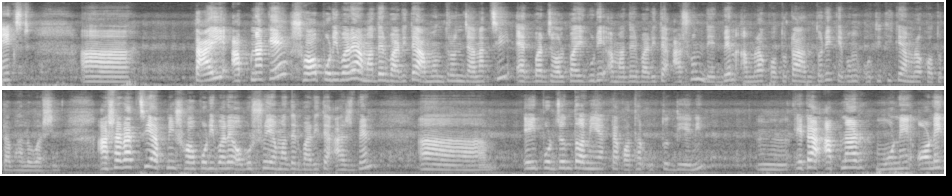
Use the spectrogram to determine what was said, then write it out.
নেক্সট তাই আপনাকে সপরিবারে আমাদের বাড়িতে আমন্ত্রণ জানাচ্ছি। একবার জলপাইগুড়ি আমাদের বাড়িতে আসুন, দেখবেন আমরা কতটা আন্তরিক এবং অতিথিকে আমরা কতটা ভালোবাসি। আশা রাখছি আপনি সপরিবারে অবশ্যই আমাদের বাড়িতে আসবেন। এই পর্যন্ত আমি একটা কথার উত্তর দিয়ে নিই। এটা আপনার মনে অনেক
